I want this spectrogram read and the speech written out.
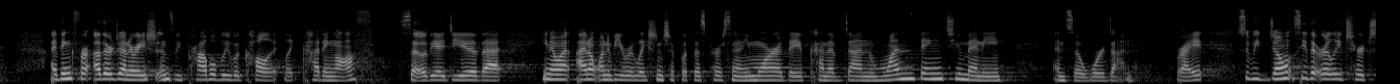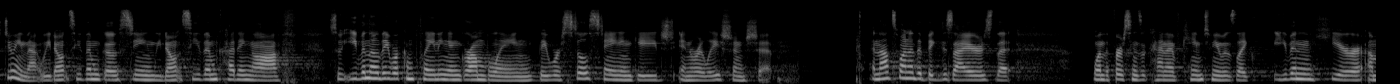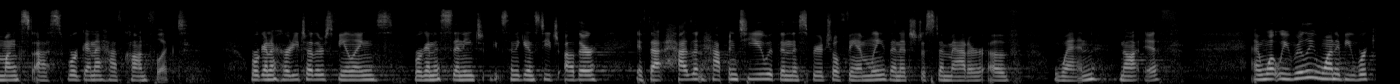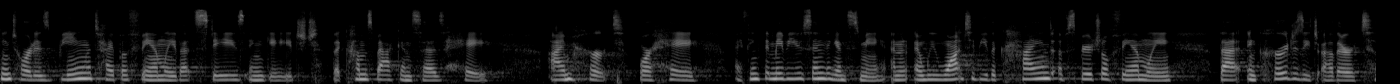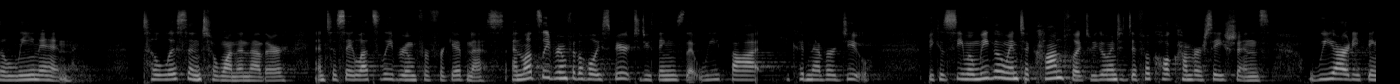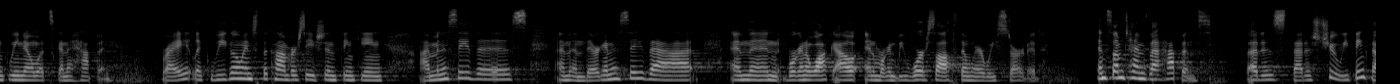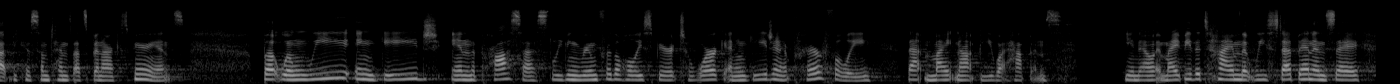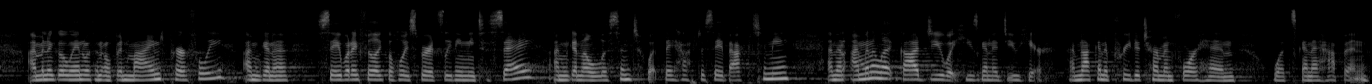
I think for other generations, we probably would call it like cutting off. So the idea that, you know what, I don't want to be in a relationship with this person anymore. They've kind of done one thing too many, and so we're done right? So we don't see the early church doing that. We don't see them ghosting, we don't see them cutting off. So even though they were complaining and grumbling, they were still staying engaged in relationship. And that's one of the big desires that one of the first things that kind of came to me was like, even here amongst us, we're going to have conflict. We're going to hurt each other's feelings. We're going to sin, sin against each other. If that hasn't happened to you within the spiritual family, then it's just a matter of when, not if. And what we really want to be working toward is being the type of family that stays engaged, that comes back and says, hey, I'm hurt, or hey, I think that maybe you sinned against me. And, and we want to be the kind of spiritual family that encourages each other to lean in, to listen to one another, and to say, let's leave room for forgiveness. And let's leave room for the Holy Spirit to do things that we thought he could never do. Because, see, when we go into conflict, we go into difficult conversations, we already think we know what's going to happen, right? Like, we go into the conversation thinking, I'm going to say this, and then they're going to say that, and then we're going to walk out and we're going to be worse off than where we started. And sometimes that happens. That is, that is true. We think that because sometimes that's been our experience. But when we engage in the process, leaving room for the Holy Spirit to work and engage in it prayerfully, that might not be what happens. You know, it might be the time that we step in and say, I'm going to go in with an open mind prayerfully. I'm going to say what I feel like the Holy Spirit's leading me to say. I'm going to listen to what they have to say back to me. And then I'm going to let God do what He's going to do here. I'm not going to predetermine for Him what's going to happen.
